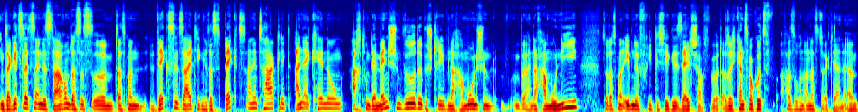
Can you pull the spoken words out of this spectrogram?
Und da geht es letzten Endes darum, dass es, äh, dass man wechselseitigen Respekt an den Tag legt, Anerkennung, Achtung der Menschenwürde, Bestreben nach harmonischen, nach Harmonie, so dass man eben eine friedliche Gesellschaft wird. Also ich kann es mal kurz versuchen, anders zu erklären. Ähm,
